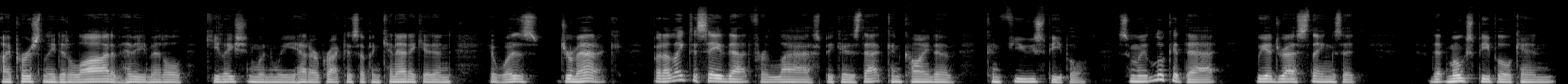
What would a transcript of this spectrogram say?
I personally did a lot of heavy metal chelation when we had our practice up in Connecticut, and it was dramatic. But I like to save that for last because that can kind of confuse people. So when we look at that, we address things that that most people can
